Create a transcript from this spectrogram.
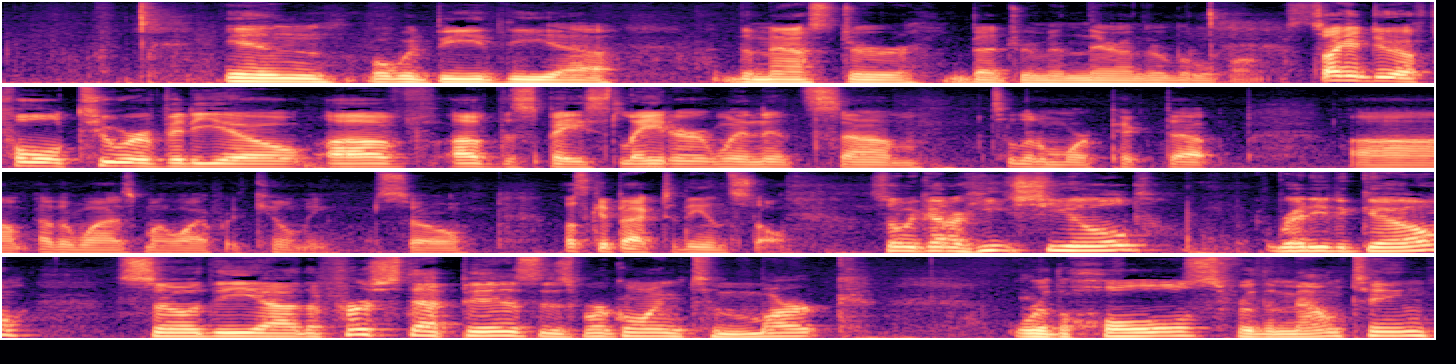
in what would be the uh, the master bedroom in there in their little bunks. So I can do a full tour video of of the space later when it's um, it's a little more picked up. Um, otherwise, my wife would kill me. So let's get back to the install. So we got our heat shield ready to go. So the uh, the first step is is we're going to mark where the holes for the mounting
